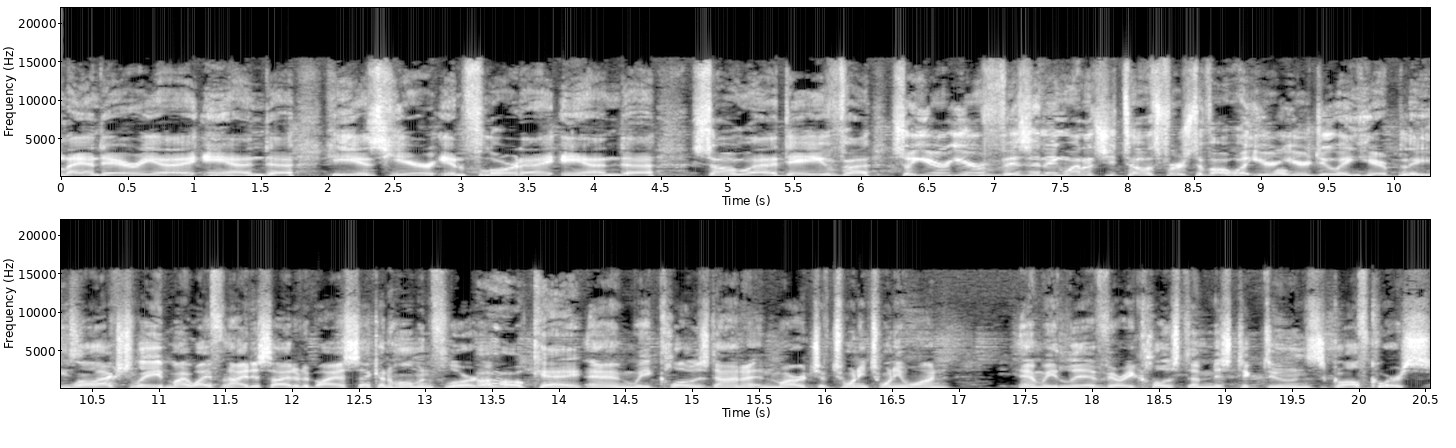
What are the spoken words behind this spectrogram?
land area, and uh, he is here in Florida. And so, Dave, so you're, you're visiting. Why don't you tell us, first of all, what you're, well, you're doing here, please? Well, actually, my wife and I decided to buy a second home in Florida. Oh, okay. And we closed on it in March of 2021. And we live very close to Mystic Dunes Golf Course.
